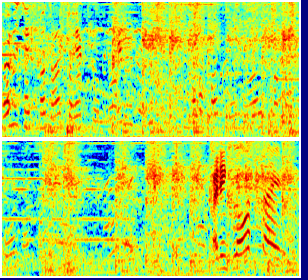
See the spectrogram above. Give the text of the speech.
Warum ist jetzt gerade alles dahergeflogen? Ja. Das haben wir gerade 10 Bei den Glasteilen.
